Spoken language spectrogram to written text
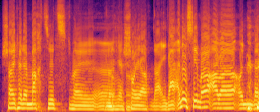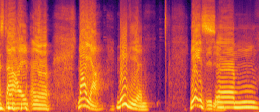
Schalter der Macht sitzt, weil äh, Herr Scheuer, na egal, anderes Thema, aber und dass da halt, also, naja, Medien. Nee, ist, ähm,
